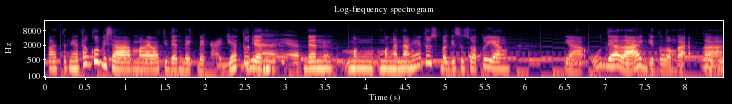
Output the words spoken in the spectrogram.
eh, ternyata gue bisa melewati dan baik-baik aja tuh Ya, dan ya, dan ya. meng- mengenangnya tuh sebagai sesuatu yang ya udahlah gitu loh nggak nggak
